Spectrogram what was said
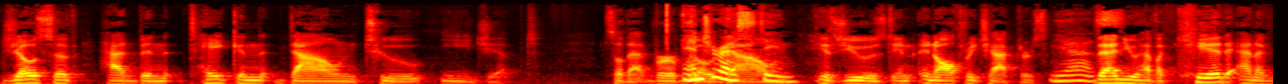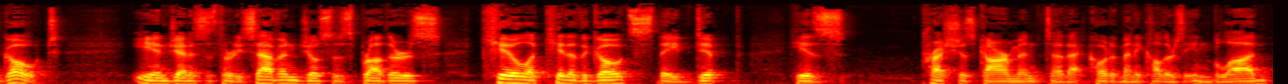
Joseph had been taken down to Egypt. So that verb Interesting. go down is used in, in all three chapters. Yes. Then you have a kid and a goat. In Genesis 37, Joseph's brothers kill a kid of the goats. They dip his precious garment, uh, that coat of many colors, in blood.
